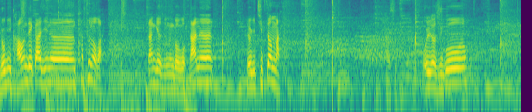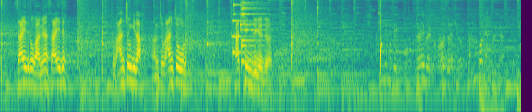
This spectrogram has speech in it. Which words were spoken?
여기 가운데까지는 파트너가 당겨주는 거고 나는 여기 직선만 다시 올려주고 사이드로 가면 사이드 좀 안쪽이다. 하면 좀 안쪽으로 같이 움직여줘야 돼. 드라이브를 걸어줘야 돼요. 한 번에 돌리면 안 돼요.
